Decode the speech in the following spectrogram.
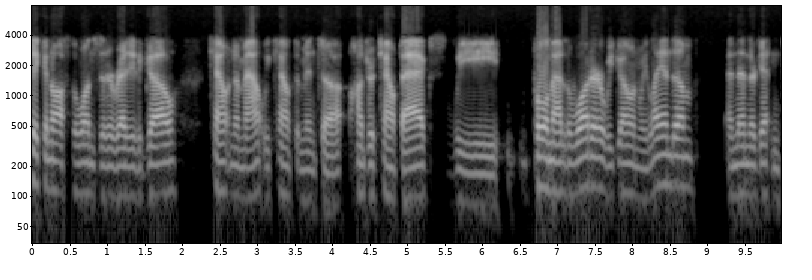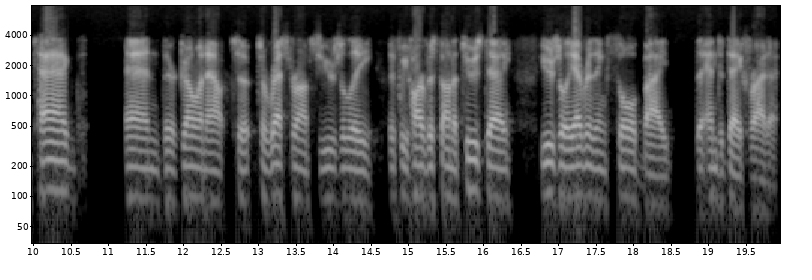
picking off the ones that are ready to go, counting them out. We count them into 100 count bags. We pull them out of the water. We go and we land them, and then they're getting tagged and they're going out to, to restaurants usually if we harvest on a Tuesday, usually everything's sold by the end of day Friday.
